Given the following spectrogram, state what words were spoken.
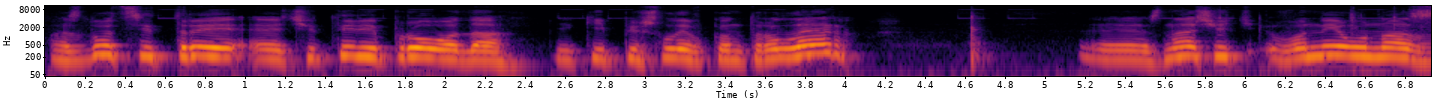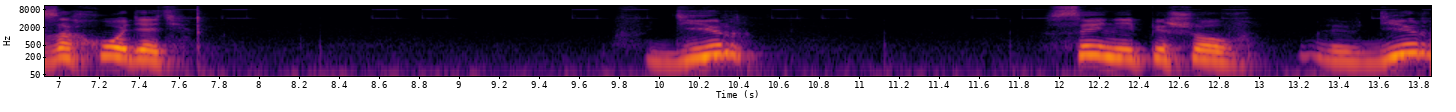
Ось до ці 3-4 провода, які пішли в контролер. Е, Значить, вони у нас заходять в дір. Синій пішов в дір.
